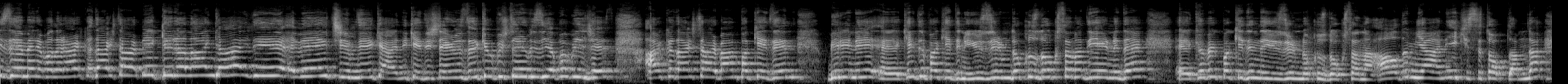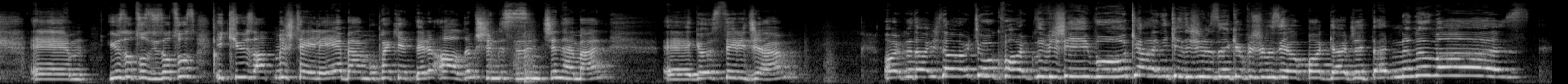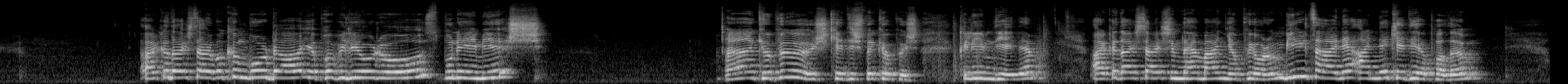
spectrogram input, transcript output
Hepinize merhabalar arkadaşlar. Beklenen an geldi. Evet şimdi kendi kedişlerimizle köpüşlerimizi yapabileceğiz. Arkadaşlar ben paketin birini e, kedi paketini 129.90'a diğerini de e, köpek paketini de 129.90'a aldım. Yani ikisi toplamda e, 130 130 260 TL'ye ben bu paketleri aldım. Şimdi sizin için hemen e, göstereceğim. Arkadaşlar çok farklı bir şey bu. Kendi kedişimize köpüşümüzü yapmak gerçekten inanılmaz. Arkadaşlar bakın burada yapabiliyoruz. Bu neymiş? Ha, köpüş. Kediş ve köpüş. Klim diyelim. Arkadaşlar şimdi hemen yapıyorum. Bir tane anne kedi yapalım.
